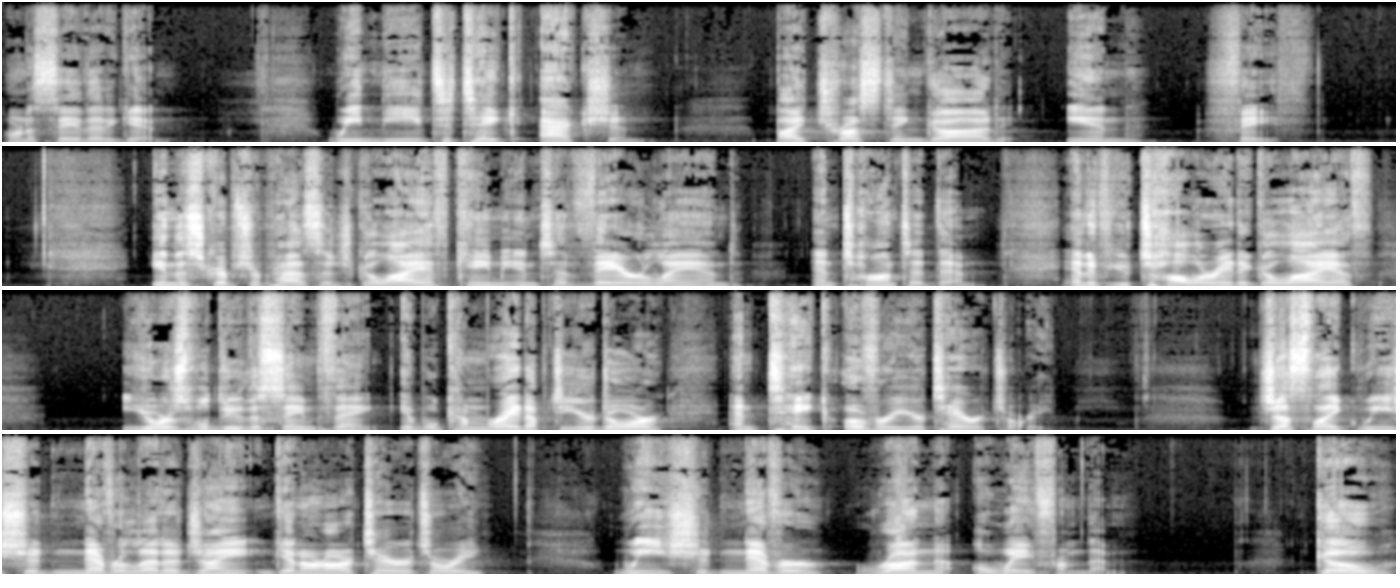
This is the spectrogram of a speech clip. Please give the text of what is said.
I want to say that again. We need to take action by trusting God in faith. In the scripture passage, Goliath came into their land and taunted them. And if you tolerate a Goliath, yours will do the same thing. It will come right up to your door and take over your territory. Just like we should never let a giant get on our territory, we should never run away from them. Go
